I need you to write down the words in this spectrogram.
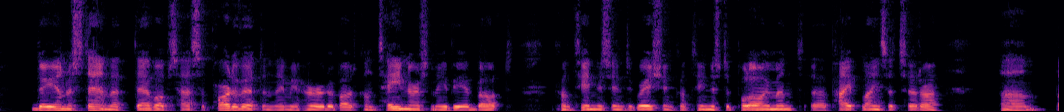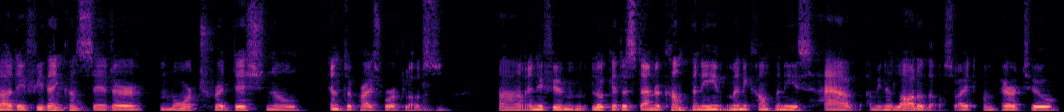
they understand that DevOps has a part of it, and they may heard about containers, maybe about continuous integration, continuous deployment, uh, pipelines, etc. Um, but if you then consider more traditional enterprise workloads, uh, and if you look at a standard company, many companies have, I mean, a lot of those, right, compared to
